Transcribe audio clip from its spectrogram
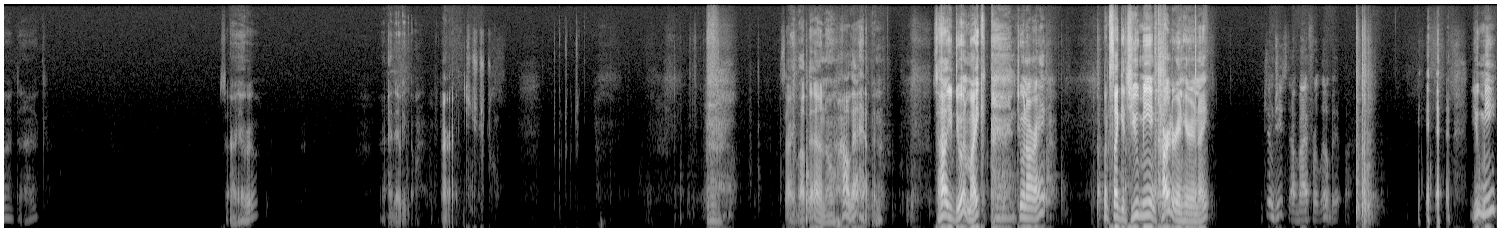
What the heck? Sorry, everyone. All right, there we go. All right. Sorry about that. I don't know how that happened. So how you doing, Mike? doing all right? Looks like it's you, me, and Carter in here tonight. Jim G stopped by for a little bit. You, me,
